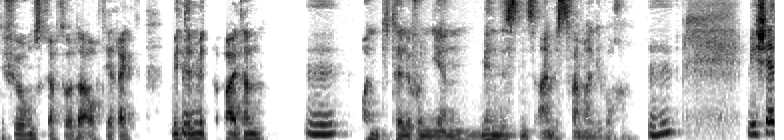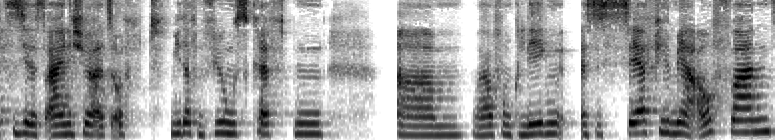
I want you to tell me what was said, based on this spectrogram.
die Führungskräfte oder auch direkt mit mhm. den Mitarbeitern mhm. und telefonieren mindestens ein bis zweimal die Woche. Mhm. Wie schätzen Sie das ein? Ich höre als oft wieder von Führungskräften, ähm, ja, von Kollegen, es ist sehr viel mehr Aufwand,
